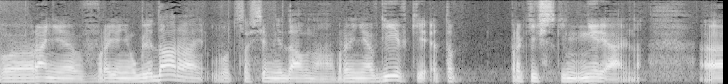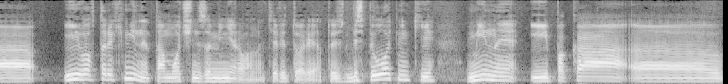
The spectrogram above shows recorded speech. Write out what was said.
ранее в районе Угледара, вот совсем недавно в районе Авдеевки, это практически нереально. И, во-вторых, мины, там очень заминирована территория. То есть беспилотники, мины, и пока э,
